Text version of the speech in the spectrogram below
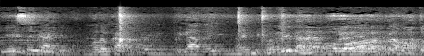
E é isso aí, Garbi. Valeu, cara. Obrigado, hein? Valeu, cara. Olá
